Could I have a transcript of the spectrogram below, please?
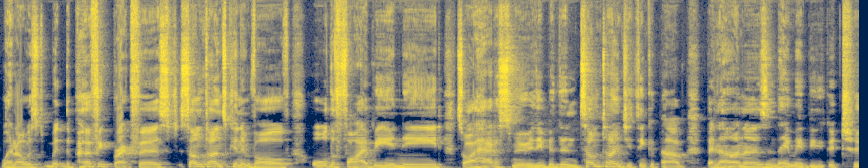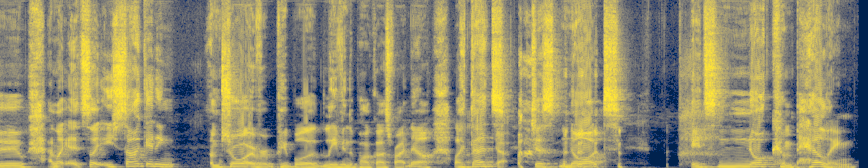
when I was the perfect breakfast sometimes can involve all the fiber you need. So I had a smoothie, but then sometimes you think about bananas and they may be good too. And like it's like you start getting I'm sure people are leaving the podcast right now. Like that's yeah. just not it's not compelling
